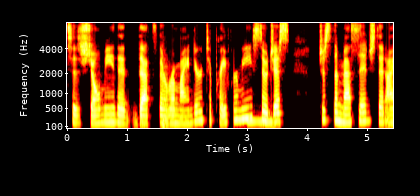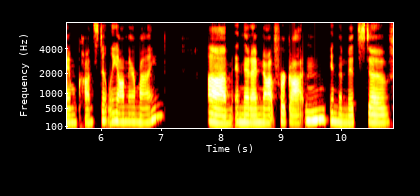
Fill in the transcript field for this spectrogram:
to show me that that's their reminder to pray for me. So Mm, just just the message that I'm constantly on their mind um, and that I'm not forgotten in the midst of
